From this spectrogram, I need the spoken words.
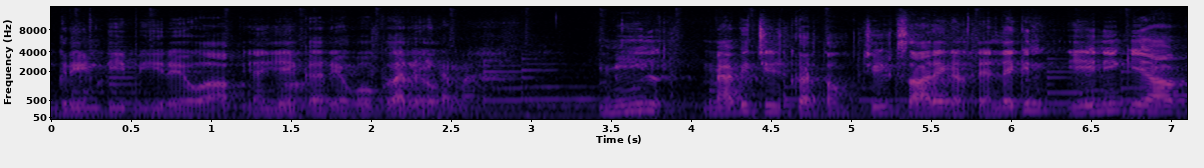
ग्रीन टी पी रहे हो आप या ये कर रहे हो वो कर रहे हो। मील मैं भी चीट करता हूँ चीट सारे करते हैं लेकिन ये नहीं कि आप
